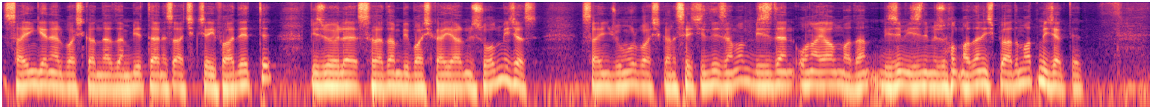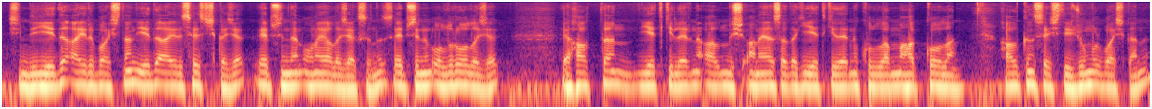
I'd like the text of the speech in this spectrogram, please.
Sayın Genel Başkanlardan bir tanesi açıkça ifade etti. Biz öyle sıradan bir başkan yardımcısı olmayacağız. Sayın Cumhurbaşkanı seçildiği zaman bizden onay almadan, bizim iznimiz olmadan hiçbir adım atmayacak dedi. Şimdi 7 ayrı baştan 7 ayrı ses çıkacak. Hepsinden onay alacaksınız. Hepsinin oluru olacak. E, halktan yetkilerini almış, anayasadaki yetkilerini kullanma hakkı olan halkın seçtiği Cumhurbaşkanı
